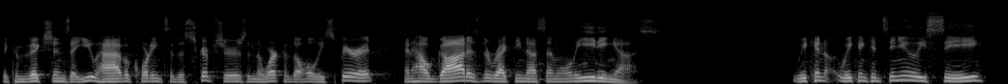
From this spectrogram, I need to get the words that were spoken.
The convictions that you have according to the scriptures and the work of the Holy Spirit and how God is directing us and leading us. We can, we can continually see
